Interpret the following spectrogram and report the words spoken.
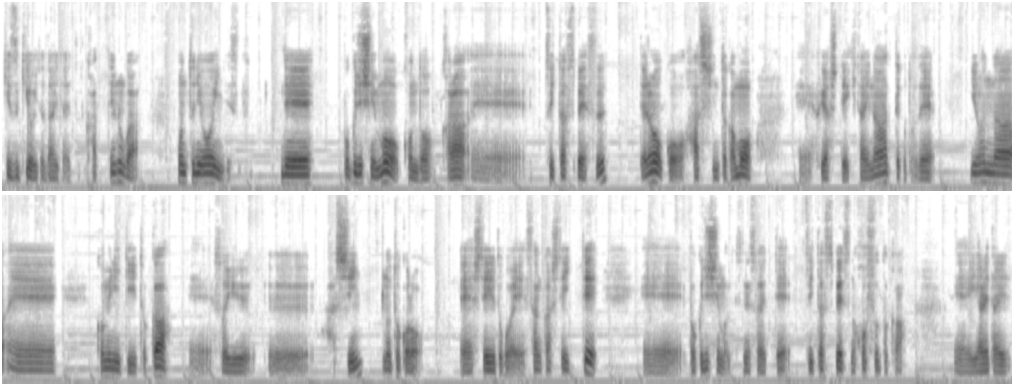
気づきをいただいたりとかっていうのが本当に多いんです。で、僕自身も今度から、えー、ツイッタースペースでのこう発信とかも、えー、増やしていきたいなってことで、いろんな、えー、コミュニティとか、えー、そういう、発信のところ、えー、しているところへ参加していって、えー、僕自身もですね、そうやってツイッタースペースのホストとか、えー、やれたり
